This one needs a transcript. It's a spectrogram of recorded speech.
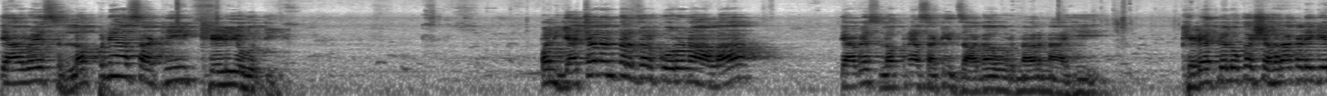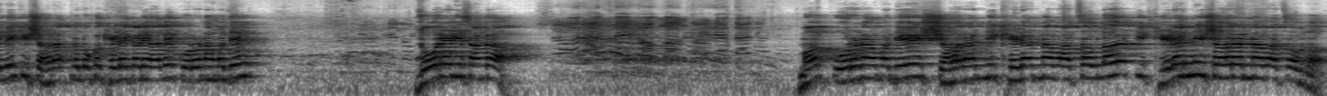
त्यावेळेस लपण्यासाठी खेळी होती. पण याच्यानंतर जर कोरोना आला त्यावेळेस लपण्यासाठी जागा उरणार नाही. खेड्यातले लोक शहराकडे गेले की शहरातले लोक खेड्याकडे आले कोरोनामध्ये? जोराने सांगा. मग कोरोनामध्ये शहरांनी खेड्यांना वाचवलं की खेड्यांनी शहरांना वाचवलं?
